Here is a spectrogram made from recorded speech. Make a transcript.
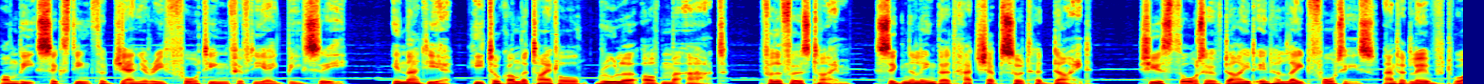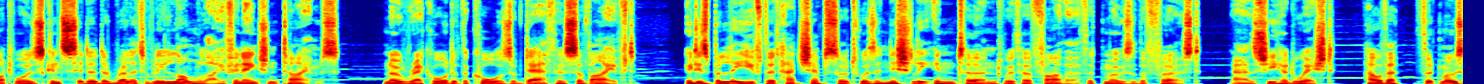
on the 16th of January 1458 BC. In that year, he took on the title ruler of Ma'at for the first time, signaling that Hatshepsut had died. She is thought to have died in her late 40s and had lived what was considered a relatively long life in ancient times. No record of the cause of death has survived. It is believed that Hatshepsut was initially interned with her father, Thutmose I, as she had wished. However, Thutmose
